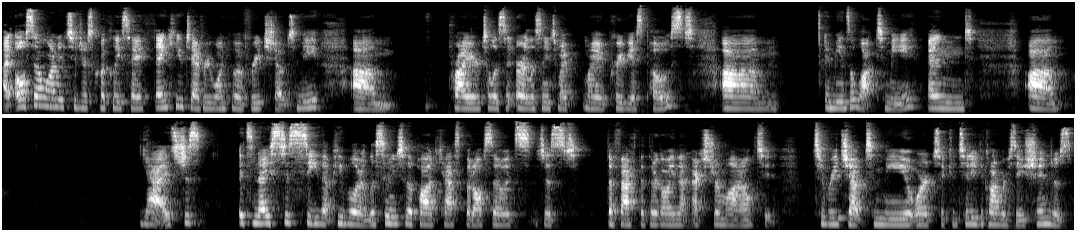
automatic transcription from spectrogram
I also wanted to just quickly say thank you to everyone who have reached out to me um, prior to listen or listening to my my previous posts. Um, it means a lot to me, and um, yeah, it's just it's nice to see that people are listening to the podcast, but also it's just the fact that they're going that extra mile to to reach out to me or to continue the conversation just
